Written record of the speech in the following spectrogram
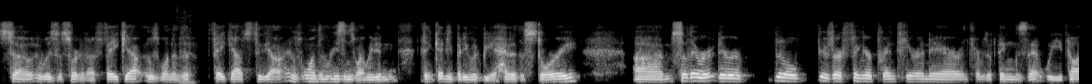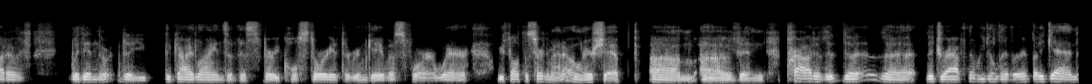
So it was a sort of a fake out. It was one of the Yeah. fake outs to the. It was one of the reasons why we didn't think anybody would be ahead of the story. Um, so there were there were little. There's our fingerprint here and there in terms of things that we thought of within the the, the guidelines of this very cool story that the room gave us for, where we felt a certain amount of ownership um, of and proud of the, the the the draft that we delivered. But again,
